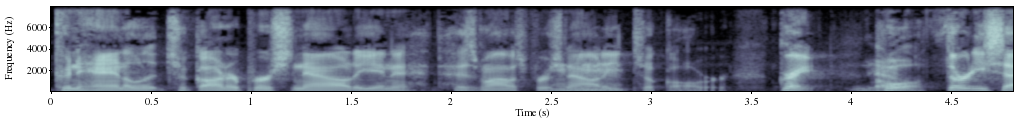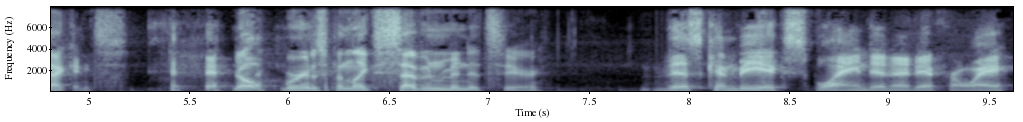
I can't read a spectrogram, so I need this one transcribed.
couldn't handle it, took on her personality, and his mom's personality took over. Great, cool. 30 seconds. nope, we're going to spend like seven minutes here. this can be explained in a different way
